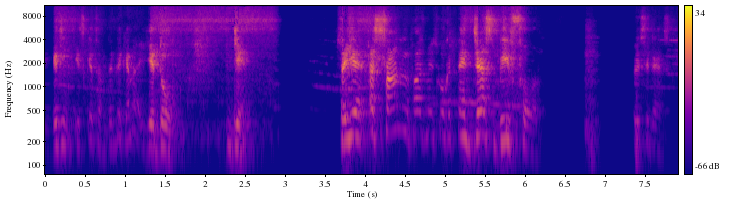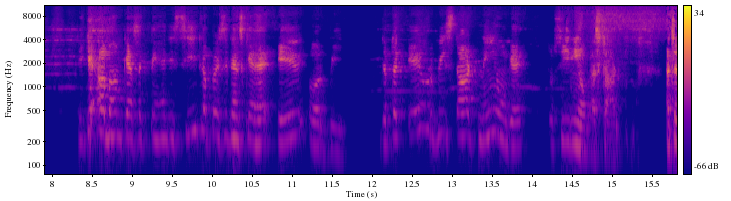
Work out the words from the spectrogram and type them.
ठीक है जी, इसके समझे देखे ना, ये दो ये सही है? आसान अल्फाज में इसको कहते हैं जस्ट बी फोर प्रेसिडेंस ठीक है, अब हम कह सकते हैं जी सी का प्रेसिडेंस क्या है? ए और बी जब तक ए और बी स्टार्ट नहीं होंगे तो सी नहीं होगा स्टार्ट अच्छा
